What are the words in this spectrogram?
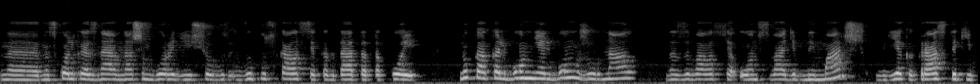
э, насколько я знаю, в нашем городе еще выпускался когда-то такой, ну как альбом, не альбом, журнал, назывался он «Свадебный марш», где как раз-таки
